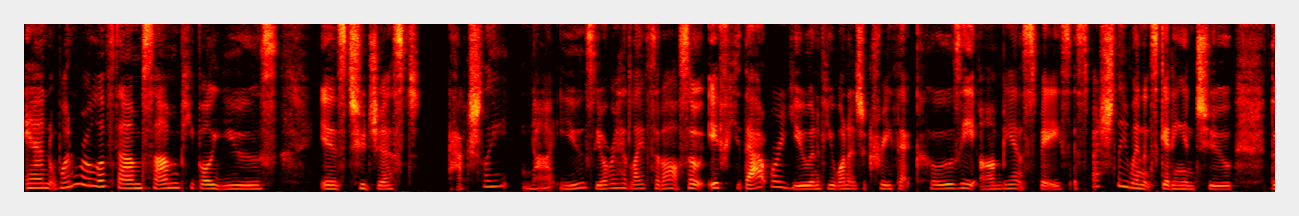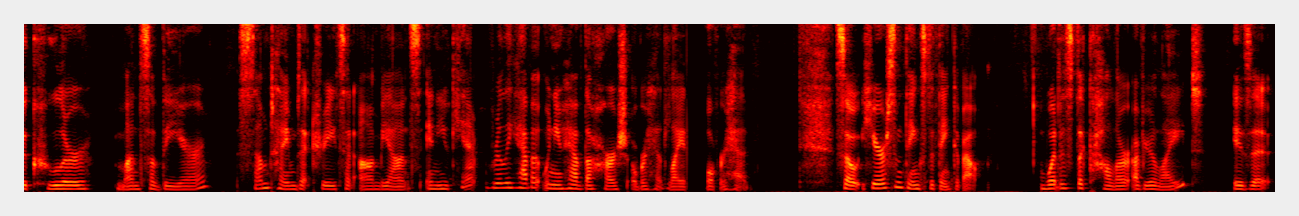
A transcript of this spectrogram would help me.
And one rule of thumb some people use is to just actually not use the overhead lights at all. So if that were you and if you wanted to create that cozy ambient space, especially when it's getting into the cooler months of the year, sometimes that creates that ambiance and you can't really have it when you have the harsh overhead light overhead. So here are some things to think about. What is the color of your light? Is it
